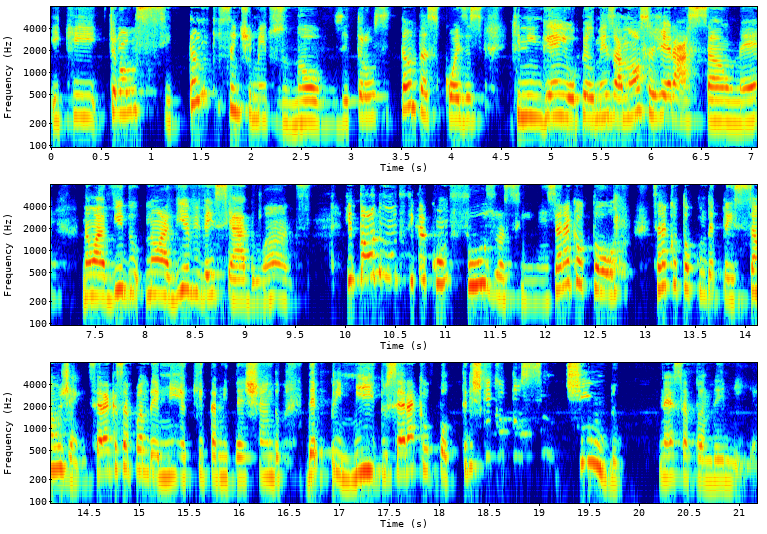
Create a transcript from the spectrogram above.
e que trouxe tantos sentimentos novos e trouxe tantas coisas que ninguém, ou pelo menos a nossa geração, né, não havia, não havia vivenciado antes que todo mundo fica confuso assim, né? Será que eu tô, será que eu tô com depressão, gente? Será que essa pandemia aqui tá me deixando deprimido? Será que eu tô triste? O que, que eu tô sentindo nessa pandemia?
